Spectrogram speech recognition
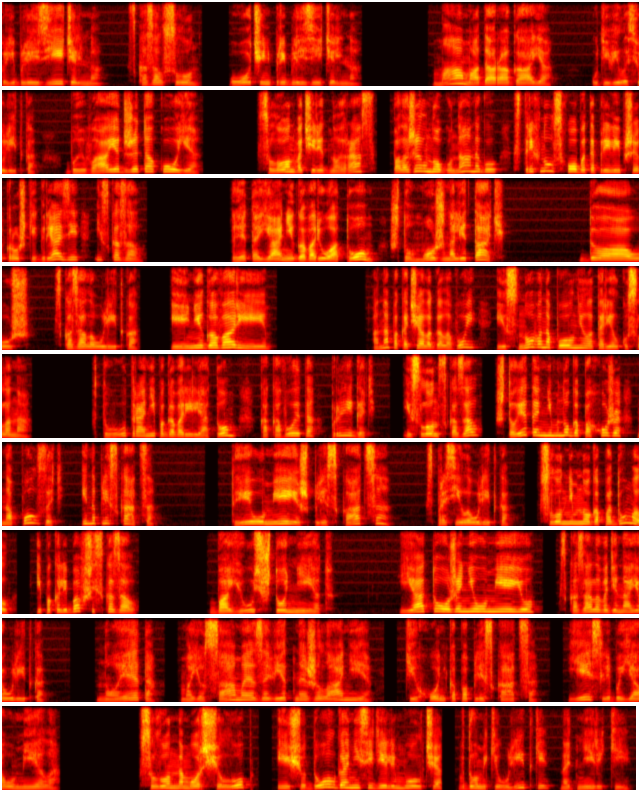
«Приблизительно», сказал слон. Очень приблизительно. Мама дорогая, удивилась улитка. Бывает же такое. Слон в очередной раз положил ногу на ногу, стряхнул с хобота прилипшие крошки грязи и сказал. «Это я не говорю о том, что можно летать». «Да уж», — сказала улитка, «И не говори!» Она покачала головой и снова наполнила тарелку слона. В то утро они поговорили о том, каково это прыгать, и слон сказал, что это немного похоже на ползать и на плескаться. «Ты умеешь плескаться?» — спросила улитка. Слон немного подумал и, поколебавшись, сказал, «Боюсь, что нет». «Я тоже не умею», — сказала водяная улитка. «Но это мое самое заветное желание — тихонько поплескаться, если бы я умела». Слон наморщил лоб, и еще долго они сидели молча в домике улитки на дне реки.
